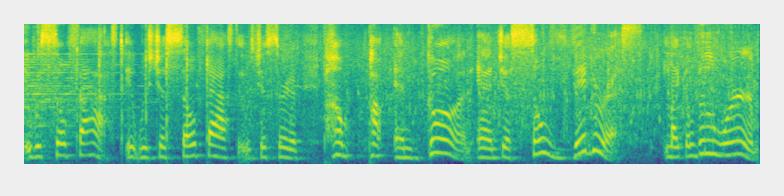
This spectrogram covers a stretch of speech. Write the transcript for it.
It was so fast. It was just so fast. It was just sort of pump, pump, and gone, and just so vigorous, like a little worm.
